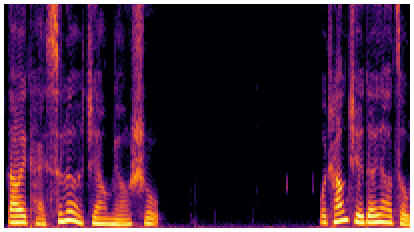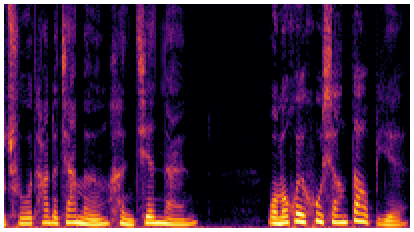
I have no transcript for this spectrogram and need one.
大卫·凯斯勒这样描述：“我常觉得要走出他的家门很艰难，我们会互相道别，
